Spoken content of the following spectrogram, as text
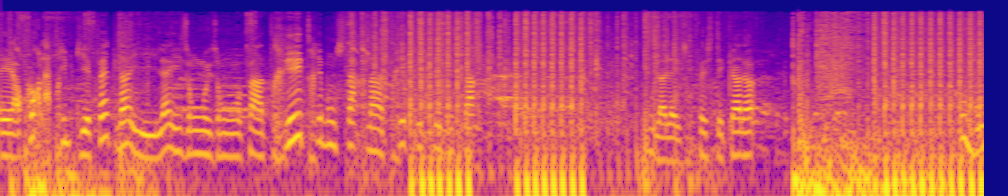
Et encore la triple qui est faite là, là ils ont, ils ont fait un très très bon start là, un très très très bon start. Ouh là là ils ont fait STK là. Ouh bon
